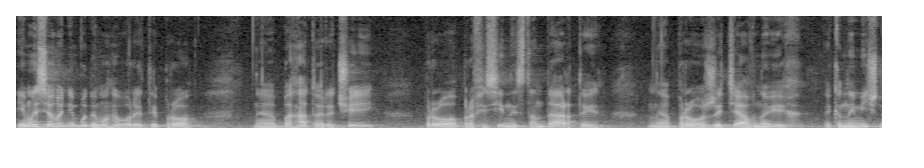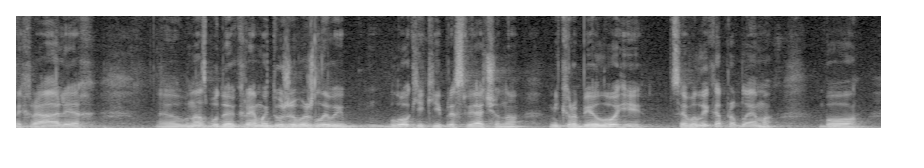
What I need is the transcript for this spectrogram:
І ми сьогодні будемо говорити про е, багато речей, про професійні стандарти, е, про життя в нових економічних реаліях. Е, У нас буде окремий дуже важливий блок, який присвячено мікробіології. Це велика проблема, бо Е,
